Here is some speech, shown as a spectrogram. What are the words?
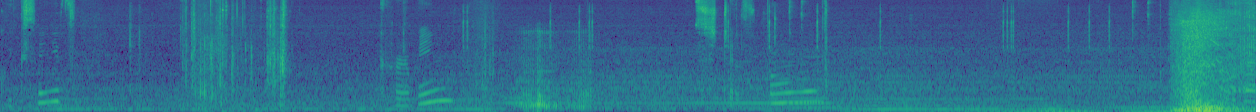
Quick save. Carbine. Stealth bomb. Uh,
